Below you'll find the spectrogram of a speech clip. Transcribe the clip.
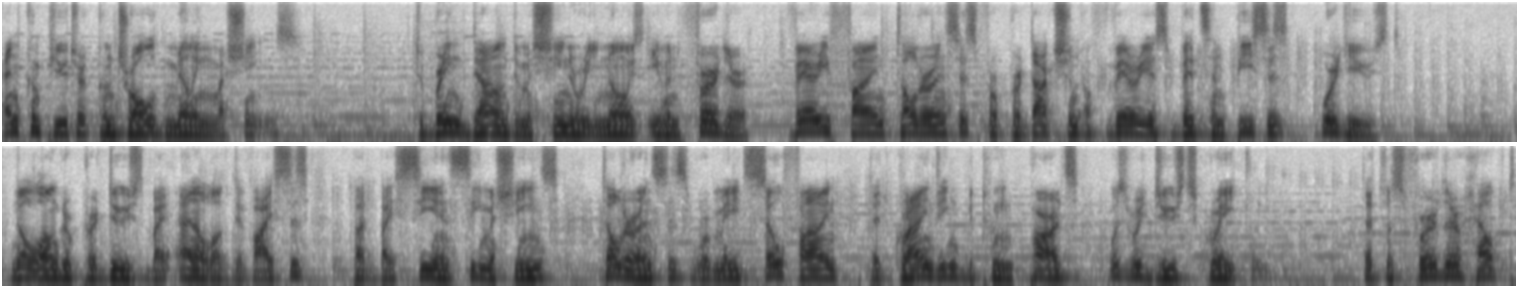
and computer-controlled milling machines. To bring down the machinery noise even further, very fine tolerances for production of various bits and pieces were used. No longer produced by analog devices, but by CNC machines, tolerances were made so fine that grinding between parts was reduced greatly. That was further helped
